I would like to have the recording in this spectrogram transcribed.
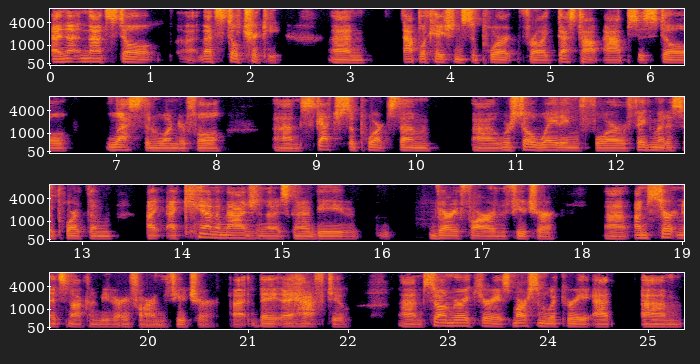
And, that, and that's still uh, that's still tricky um, application support for like desktop apps is still less than wonderful. Um, Sketch supports them. Uh, we're still waiting for Figma to support them. I, I can't imagine that it's going to be very far in the future. Uh, I'm certain it's not going to be very far in the future. Uh, they they have to. Um, so I'm very curious. Marcin Wichary at um,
